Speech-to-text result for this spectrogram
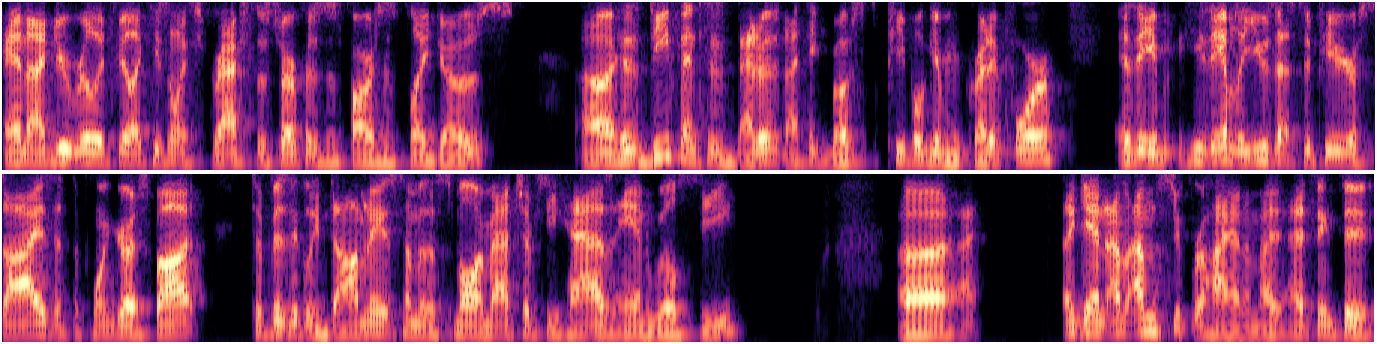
And I do really feel like he's only scratched the surface as far as his play goes. Uh, his defense is better than I think most people give him credit for. Is he's able to use that superior size at the point guard spot to physically dominate some of the smaller matchups he has and will see. Uh, again, I'm, I'm super high on him. I, I think that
